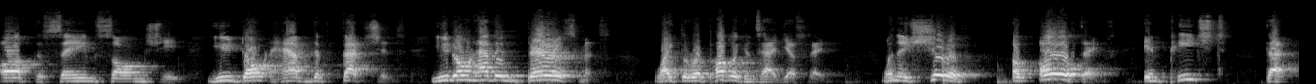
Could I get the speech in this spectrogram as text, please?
off the same song sheet. You don't have defections. You don't have embarrassments like the Republicans had yesterday when they should have, of all things, impeached that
